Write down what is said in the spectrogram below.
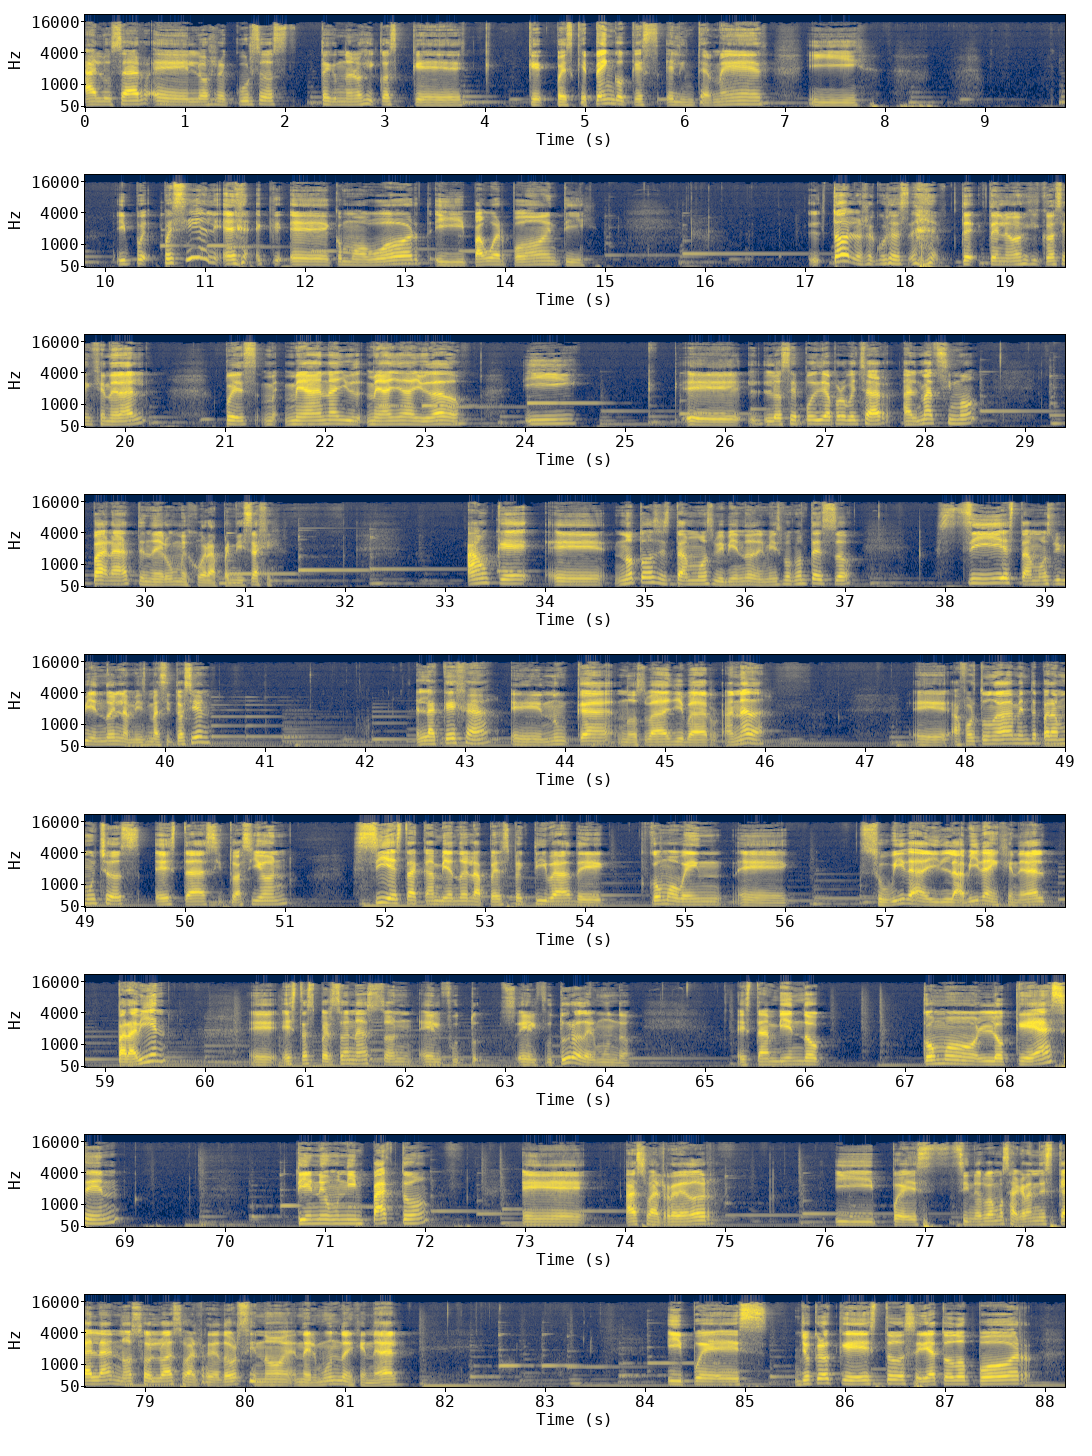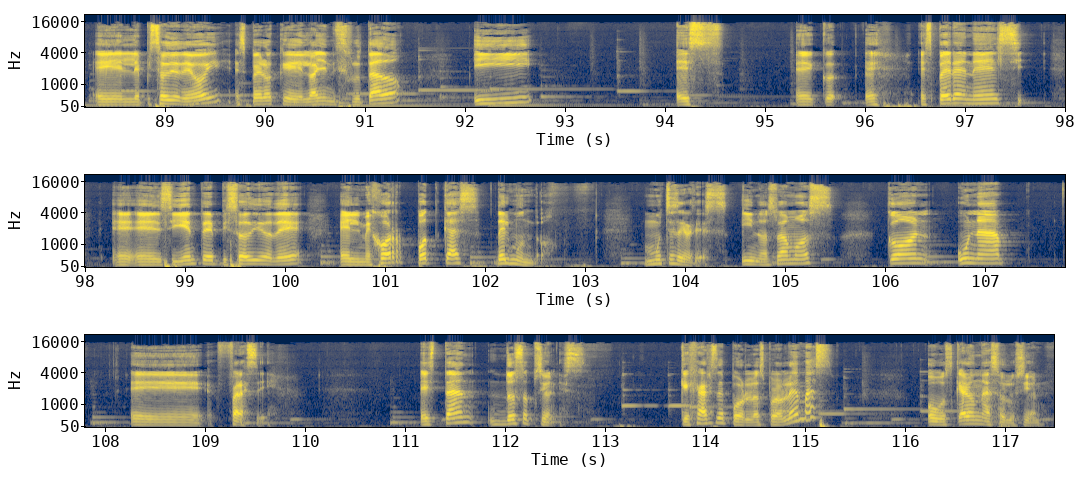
al usar eh, los recursos tecnológicos que, que, pues que tengo, que es el internet y y pues, pues sí, eh, como Word y PowerPoint y todos los recursos tecnológicos en general, pues me, han, ayudado y eh, los he podido aprovechar al máximo para tener un mejor aprendizaje. Aunque eh, no todos estamos viviendo en el mismo contexto, sí estamos viviendo en la misma situación. La queja eh, nunca nos va a llevar a nada. Eh, afortunadamente para muchos esta situación sí está cambiando la perspectiva de cómo ven eh, su vida y la vida en general para bien. Eh, estas personas son el, el futuro del mundo. Están viendo cómo lo que hacen tiene un impacto a su alrededor. Y pues si nos vamos a gran escala, no solo a su alrededor, sino en el mundo en general. Y pues yo creo que esto sería todo por el episodio de hoy. Espero que lo hayan disfrutado. Y es eh, eh, esperen el, el siguiente episodio de El mejor podcast del mundo. Muchas gracias. Y nos vamos con una frase. Están dos opciones. Quejarse por los problemas o buscar una solución.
